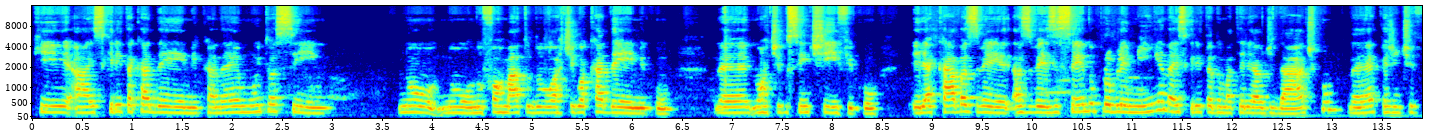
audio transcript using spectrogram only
que a escrita acadêmica, né, é muito assim, no, no, no formato do artigo acadêmico, né, no artigo científico, ele acaba, às vezes, às vezes, sendo um probleminha na escrita do material didático, né, que a gente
